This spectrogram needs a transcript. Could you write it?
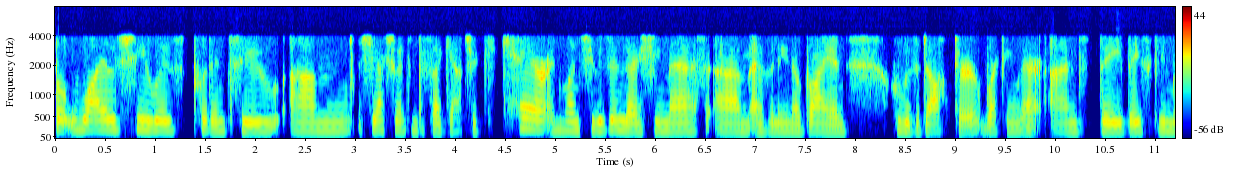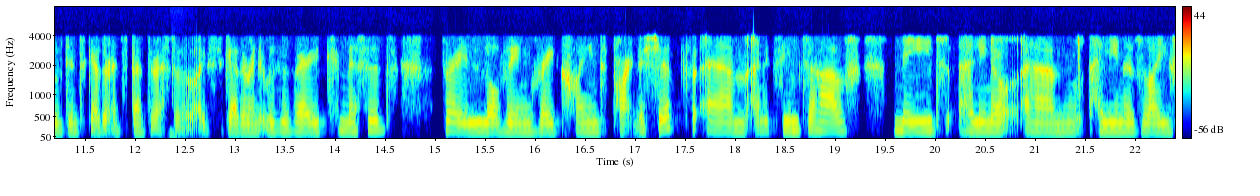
But while she was put into, um, she actually went into psychiatric care, and when she was in there, she met um, Evelyn O'Brien, who was a doctor working there, and they basically moved in together and spent the rest of their lives together. And it was a very committed, very loving, very kind partnership, um, and it seemed to have made Helena um, Helena's life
